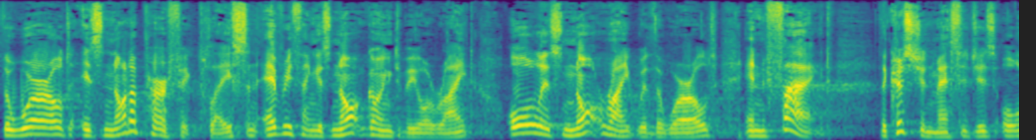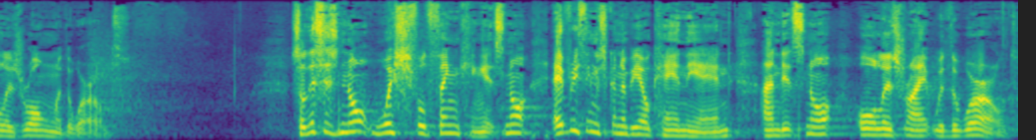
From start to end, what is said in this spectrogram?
The world is not a perfect place, and everything is not going to be all right. All is not right with the world. In fact, the Christian message is all is wrong with the world. So this is not wishful thinking. It's not everything's going to be okay in the end, and it's not all is right with the world.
